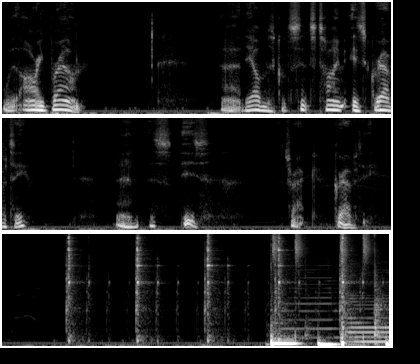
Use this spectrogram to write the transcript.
with Ari Brown. Uh, the album is called Since Time Is Gravity, and this is the track Gravity. I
